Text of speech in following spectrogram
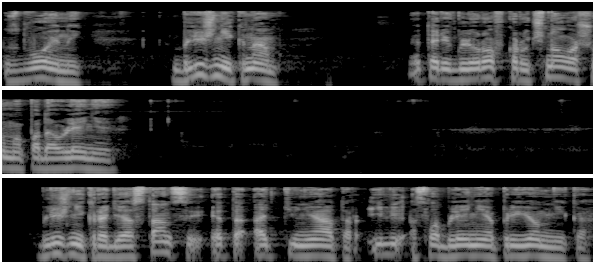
сдвоенный. Ближний к нам это регулировка ручного шумоподавления. Ближний к радиостанции это аттюнятор или ослабление приемника.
